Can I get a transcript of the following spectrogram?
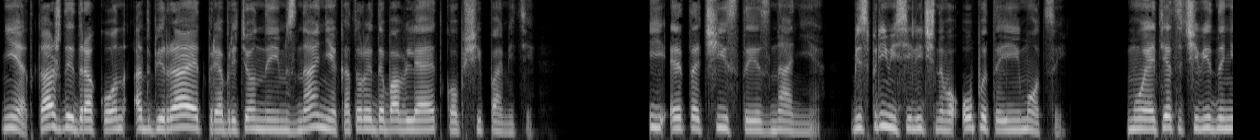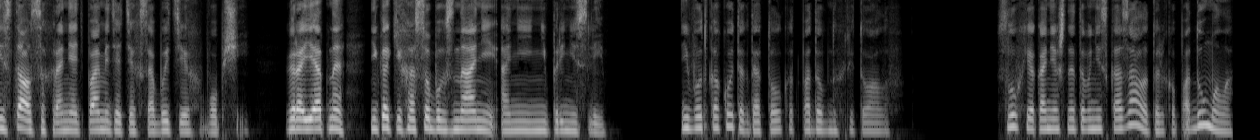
Нет, каждый дракон отбирает приобретенные им знания, которые добавляет к общей памяти. И это чистые знания, без примеси личного опыта и эмоций. Мой отец, очевидно, не стал сохранять память о тех событиях в общей. Вероятно, никаких особых знаний они не принесли. И вот какой тогда толк от подобных ритуалов? Вслух я, конечно, этого не сказала, только подумала.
